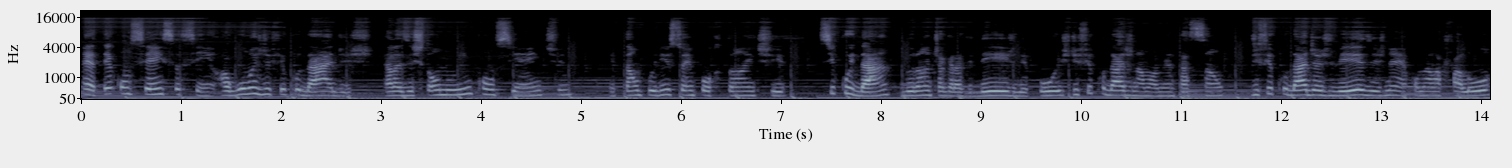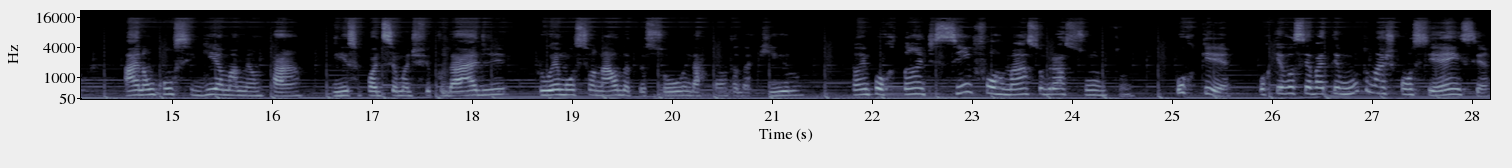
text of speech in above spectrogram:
É, ter consciência assim, algumas dificuldades, elas estão no inconsciente, então, por isso é importante se cuidar durante a gravidez, depois, dificuldade na amamentação, dificuldade às vezes, né, como ela falou, a não conseguir amamentar. E isso pode ser uma dificuldade para o emocional da pessoa em dar conta daquilo. Então é importante se informar sobre o assunto. Por quê? Porque você vai ter muito mais consciência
